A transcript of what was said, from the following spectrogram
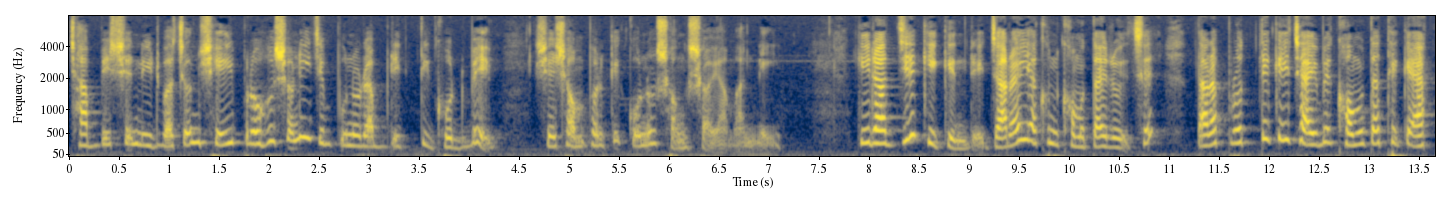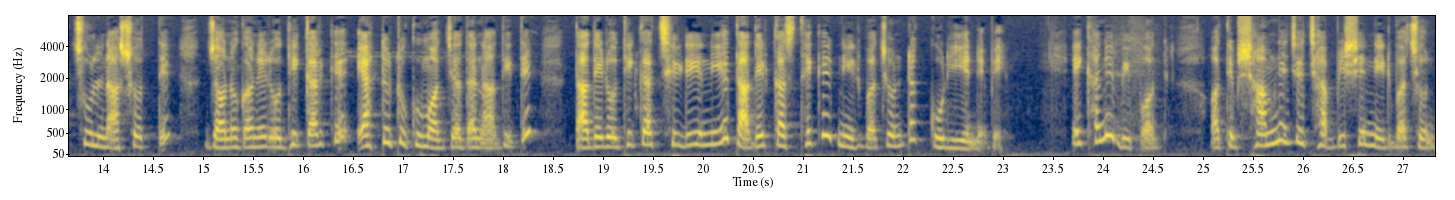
ছাব্বিশের নির্বাচন সেই প্রহসনেই যে পুনরাবৃত্তি ঘটবে, সে সম্পর্কে কোনো সংশয় আমার নেই। কি রাজ্যে, কি কেন্দ্রে, যারাই এখন ক্ষমতায় রয়েছে, তারা প্রত্যেকেই চাইবে ক্ষমতা থেকে এক চুল না সরতে, জনগণের অধিকারকে এতটুকু মর্যাদা না দিতে, তাদের অধিকার ছিড়িয়ে নিয়ে তাদের কাছ থেকে নির্বাচনটা করিয়ে নেবে। এখানে বিপদ। অতএব সামনে যে ছাব্বিশের নির্বাচন,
